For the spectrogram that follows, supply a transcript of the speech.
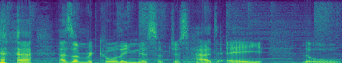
As I'm recording this, I've just had a little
